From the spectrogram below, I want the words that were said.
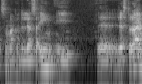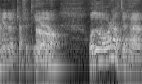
som man kunde lösa in i eh, restaurangen eller kafeterian. Ja. Och då var det alltid det här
